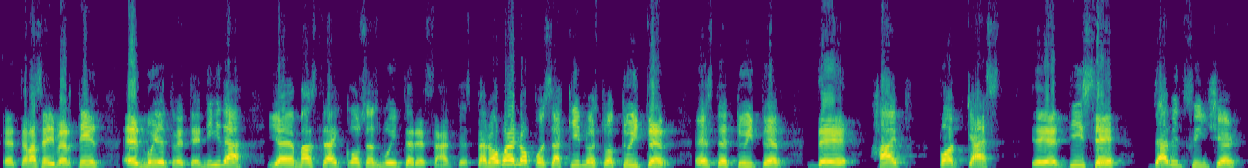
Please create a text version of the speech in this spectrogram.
Eh, te vas a divertir. Es muy entretenida y además trae cosas muy interesantes. Pero bueno, pues aquí nuestro Twitter, este Twitter de Hype Podcast, eh, dice David Fincher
